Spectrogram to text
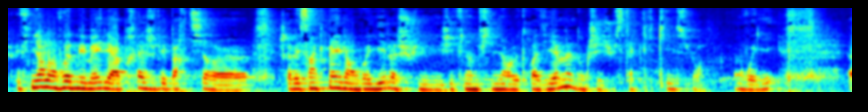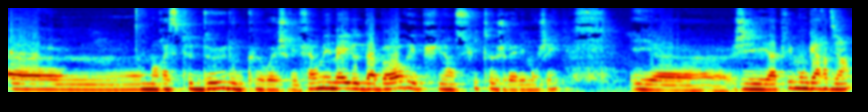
Je vais finir l'envoi de mes mails et après je vais partir. Euh, j'avais cinq mails à envoyer. Là, je suis, j'ai fini de finir le troisième, donc j'ai juste à cliquer sur envoyer. Euh, il m'en reste deux, donc euh, ouais, je vais faire mes mails d'abord et puis ensuite je vais aller manger. Et euh, j'ai appelé mon gardien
